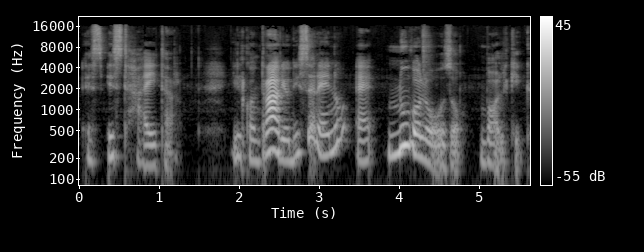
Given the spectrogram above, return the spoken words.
es ist heiter. Il contrario di sereno è nuvoloso, wolkig.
